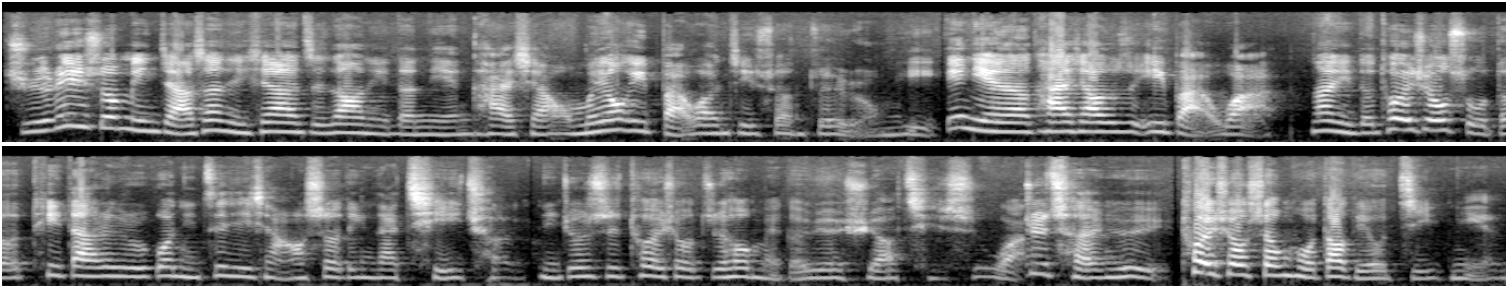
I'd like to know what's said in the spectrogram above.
举例说明，假设你现在知道你的年开销，我们用一百万计算最容易，一年的开销就是一百万。那你的退休所得替代率，如果你自己想要设定在七成，你就是退休之后每个月需要七十万，去乘以退休生活到底有几年。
